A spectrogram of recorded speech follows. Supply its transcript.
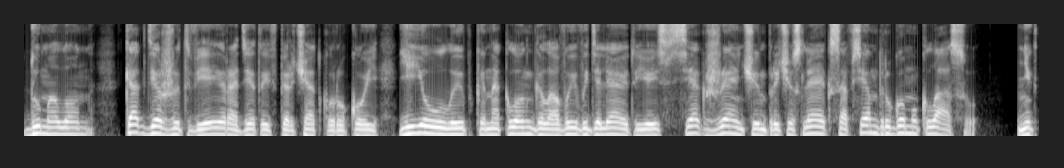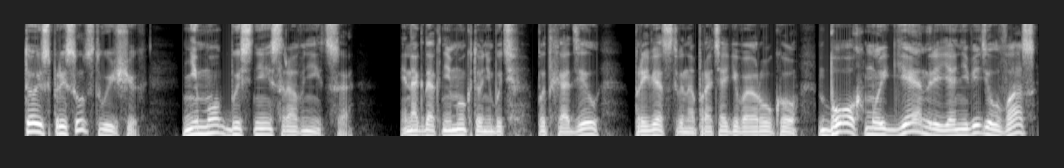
думал он, как держит веер, одетый в перчатку рукой, ее улыбка, наклон головы выделяют ее из всех женщин, причисляя к совсем другому классу. Никто из присутствующих не мог бы с ней сравниться. Иногда к нему кто-нибудь подходил, приветственно протягивая руку. «Бог мой, Генри, я не видел вас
